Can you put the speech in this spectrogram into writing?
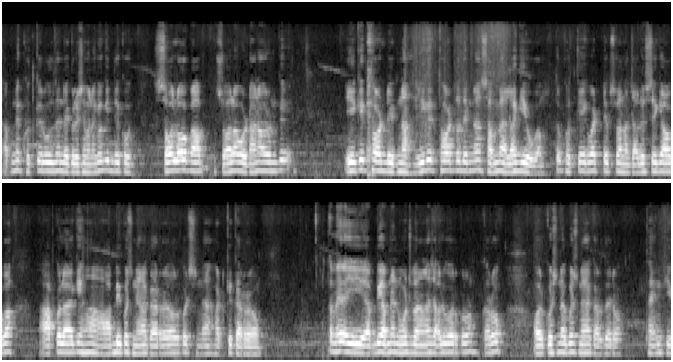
अपने खुद के रूल्स एंड रेगुलेशन बनाओ, क्योंकि देखो, सौ लोग आप, सौ लोग उठाना और उनके एक एक थॉट देखना एक एक थॉट तो देखना सब में अलग ही होगा। तो खुद के एक बार टिप्स बनाना चालू, इससे क्या होगा, आपको लगा कि हाँ आप भी कुछ नया कर रहे हो और कुछ नया हटके कर रहे हो। तो मेरा यही है, अब भी अपने नोट्स बनाना चालू और करो करो और कुछ ना कुछ नया करते रहो। थैंक यू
